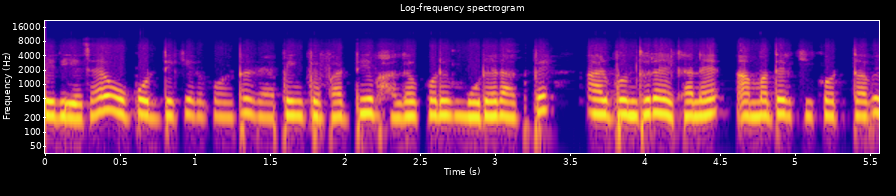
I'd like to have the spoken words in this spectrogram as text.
বেরিয়ে যায়, ওপর দিকে এরকম একটা র্যাপিং পেপার দিয়ে ভালো করে মুড়ে রাখবে। আর বন্ধুরা, এখানে আমাদের কি করতে হবে?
